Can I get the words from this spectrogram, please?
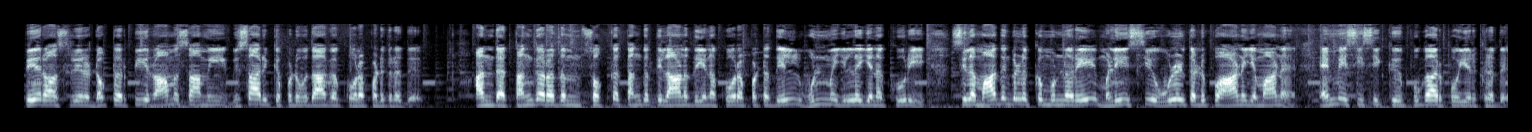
பேராசிரியர் டாக்டர் பி. ராமசாமி விசாரிக்கப்படுவதாக கூறப்படுகிறது. அந்த தங்க ரதம் சொக்க தங்கத்திலானது என கூறப்பட்டதில் உண்மை இல்லை என கூறி சில மாதங்களுக்கு முன்னரே மலேசிய ஊழல் தடுப்பு ஆணையமான எம்ஏசிசிக்கு புகார் போயிருக்கிறது.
